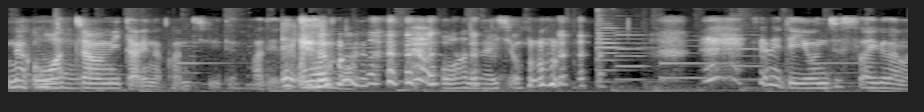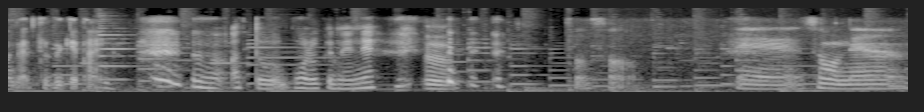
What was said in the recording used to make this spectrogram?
なんか終わっちゃうみたいな感じで、あれだえけど。終わんないでしょ。せめて40歳ぐらいまでは続けたいうん、あと56年ね。なうん。そうそう。えー、そうね。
